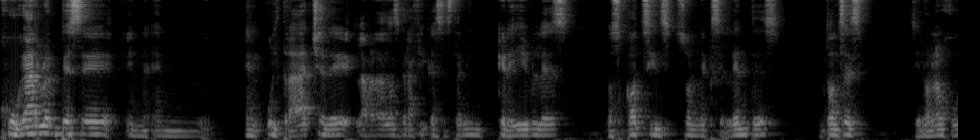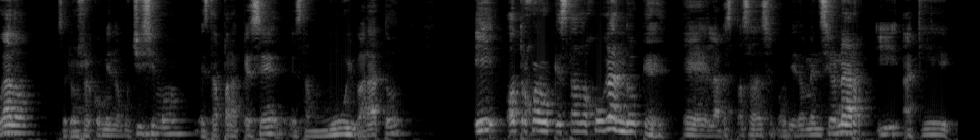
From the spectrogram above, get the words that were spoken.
jugarlo en PC en, en, en, Ultra HD, la verdad las gráficas están increíbles, los cutscenes son excelentes. Entonces, si no lo han jugado, se los recomiendo muchísimo. Está para PC, está muy barato. Y otro juego que he estado jugando, que eh, la vez pasada se me olvidó mencionar, y aquí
